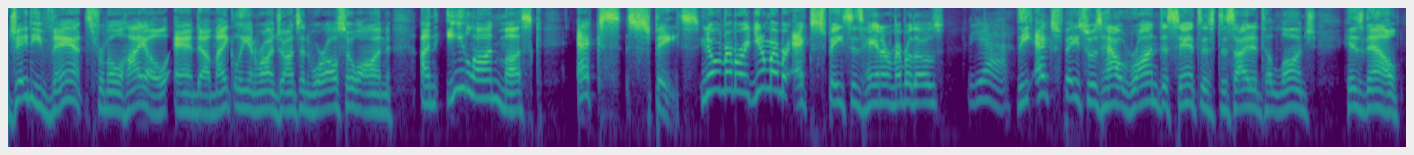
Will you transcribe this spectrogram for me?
JD Vance from Ohio and uh, Mike Lee and Ron Johnson were also on an Elon Musk X Space. You know, remember? You don't remember X Spaces, Hannah? Remember those? Yeah. The X Space was how Ron DeSantis decided to launch his now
